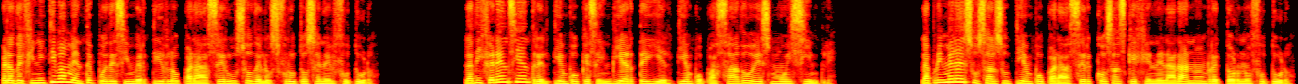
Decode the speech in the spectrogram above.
pero definitivamente puedes invertirlo para hacer uso de los frutos en el futuro. La diferencia entre el tiempo que se invierte y el tiempo pasado es muy simple. La primera es usar su tiempo para hacer cosas que generarán un retorno futuro,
